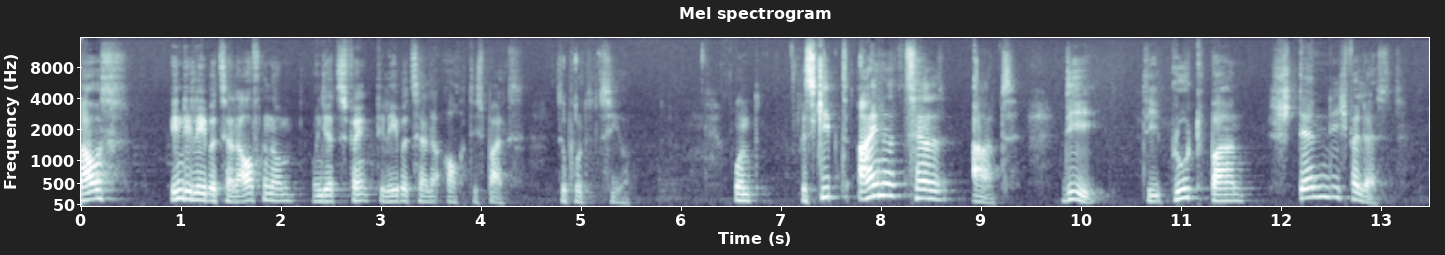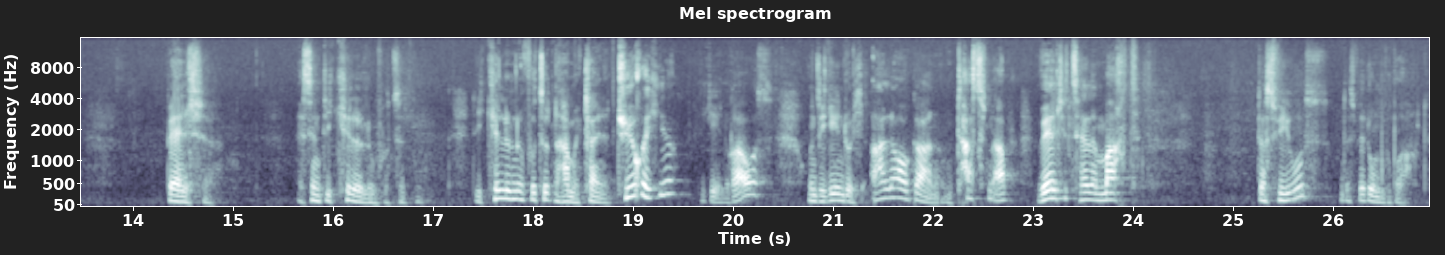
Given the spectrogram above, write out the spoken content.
Raus, in die Leberzelle aufgenommen und jetzt fängt die Leberzelle auch die Spikes zu produzieren. Und es gibt eine Zellart, die die Blutbahn ständig verlässt. Welche? Es sind die Killer-Lymphozyten. Die Killer-Lymphozyten haben eine kleine Türe hier, die gehen raus und sie gehen durch alle Organe und tasten ab, welche Zelle macht das Virus und das wird umgebracht.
